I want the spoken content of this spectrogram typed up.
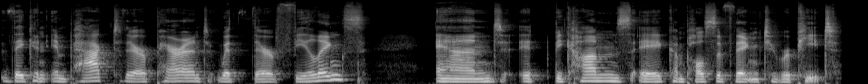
they can impact their parent with their feelings, and it becomes a compulsive thing to repeat.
